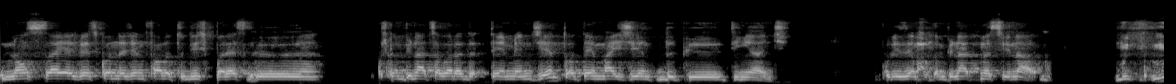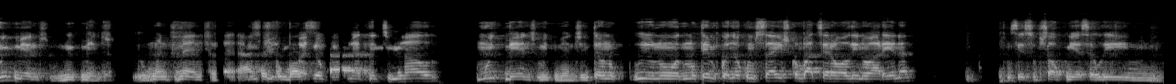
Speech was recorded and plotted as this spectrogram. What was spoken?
não sei, às vezes quando a gente fala, tu dizes que parece que os campeonatos agora têm menos gente ou têm mais gente do que tinha antes? Por exemplo, o campeonato nacional. Muito, muito menos, muito menos. Muito menos, né? Achas que o boxe. O campeonato nacional, muito menos, muito menos. Então, no, no, no, tempo quando eu comecei, os combates eram ali no Arena. Não sei se o pessoal conhece ali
